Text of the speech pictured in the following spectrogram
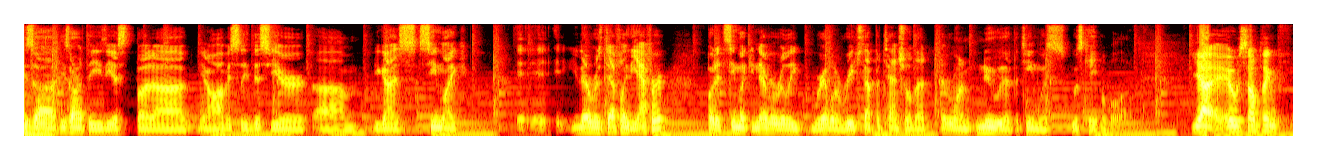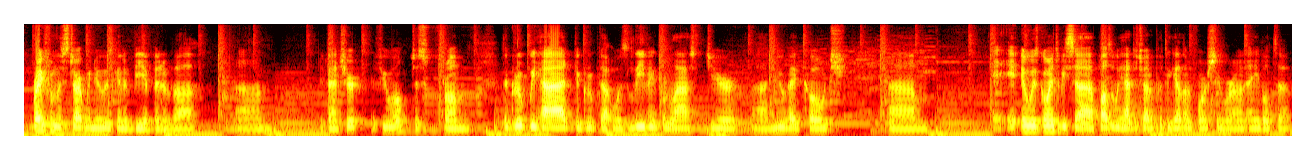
these uh, these aren't the easiest, but uh, you know, obviously this year, um, you guys seem like it, it, it, there was definitely the effort, but it seemed like you never really were able to reach that potential that everyone knew that the team was was capable of. Yeah, it was something right from the start. We knew it was going to be a bit of a um, adventure, if you will, just from the group we had, the group that was leaving from last year, uh, new head coach. Um, it, it, was going to be a puzzle we had to try to put together. Unfortunately, we were unable to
